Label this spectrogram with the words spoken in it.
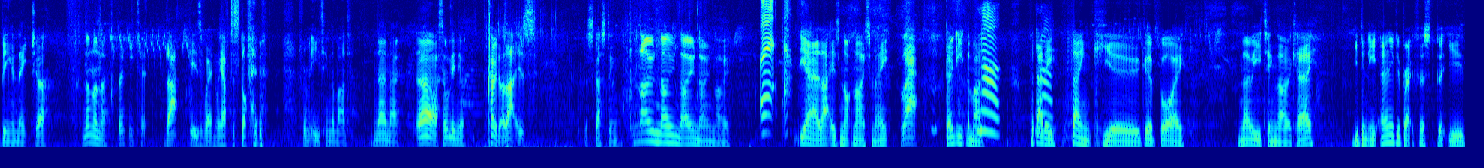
being in nature. No, no, no, don't eat it. That is when we have to stop him from eating the mud. No, no. Oh, it's all in your coda. That is disgusting. No, no, no, no, no. Yeah, that is not nice, mate. Don't eat the mud. No. For daddy. Thank you. Good boy. No eating though, okay? You didn't eat any of your breakfast, but you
